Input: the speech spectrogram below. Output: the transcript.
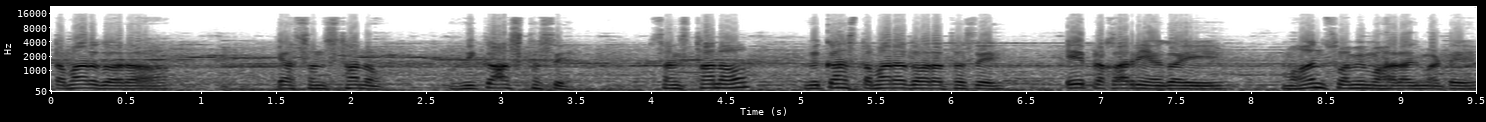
તમારા દ્વારા કે આ સંસ્થાનો વિકાસ થશે, સંસ્થાનો વિકાસ તમારા દ્વારા થશે, એ પ્રકારની આગાહી મહાન સ્વામી મહારાજ માટે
